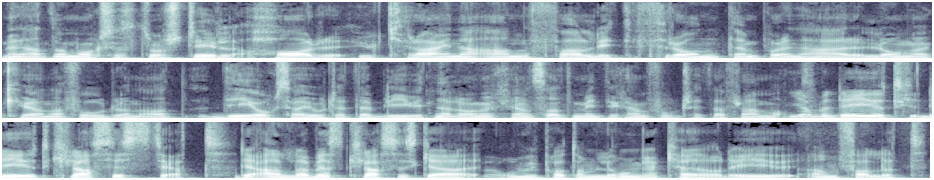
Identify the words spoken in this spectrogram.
Men att de också står still. Har Ukraina anfallit fronten på den här långa kön av fordon och att det också har gjort att det har blivit den här långa kön så att de inte kan fortsätta framåt? Ja men det är ju ett, det är ett klassiskt sätt. Det allra mest klassiska om vi pratar om långa köer det är ju anfallet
